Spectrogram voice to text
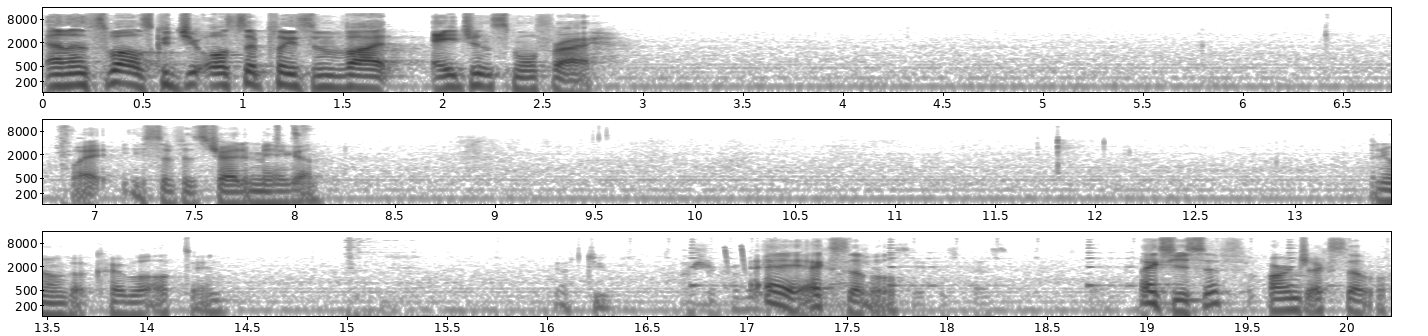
And then Swells, could you also please invite Agent Small Fry? Wait, Yusuf has traded me again. Anyone got Cobalt Octane? Hey, X level. Thanks, Yusuf. Orange X level.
